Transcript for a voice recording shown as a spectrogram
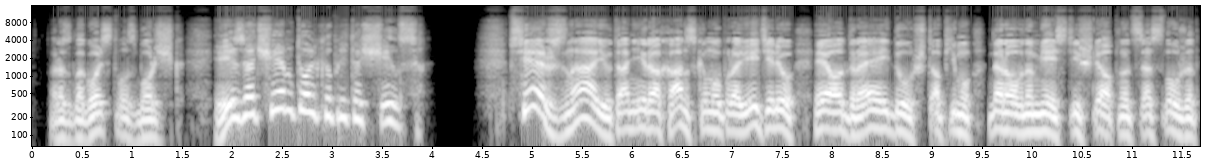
— разглагольствовал сборщик. — И зачем только притащился? Все ж знают они раханскому правителю Эодрейду, чтоб ему на ровном месте шлепнуться служат.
